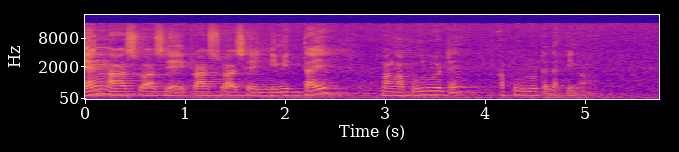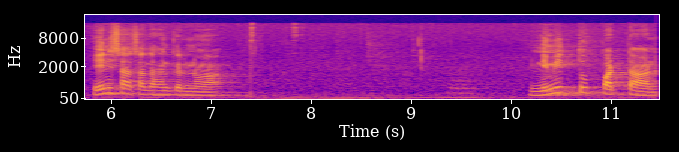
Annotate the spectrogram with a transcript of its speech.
දැන් ආස්වාසයයි ප්‍රාස්වාසයයි නිමිත්තයි මම අපූර්වට අපූර්වට දකිනවා. ඒ නිසා සඳහන් කරනවා නිමිත්තුප්පට්ඨාන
